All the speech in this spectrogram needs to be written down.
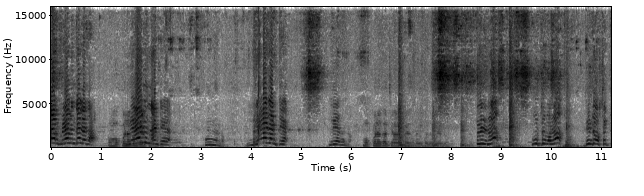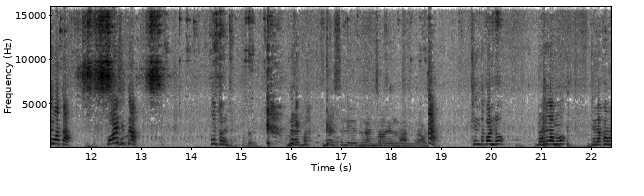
నాకు మేలుందా లేదా? మొక్కున్నాక మేలుందంటే ఉందన్నా లేదంటే లేదన్నా మొక్కున్నాక నేను కూర్చోమను. దీంట్లో శక్తి వస్తా పోయి శక్తి. కూర్చోండి. చింతపండు బెల్లము జీలకర్ర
